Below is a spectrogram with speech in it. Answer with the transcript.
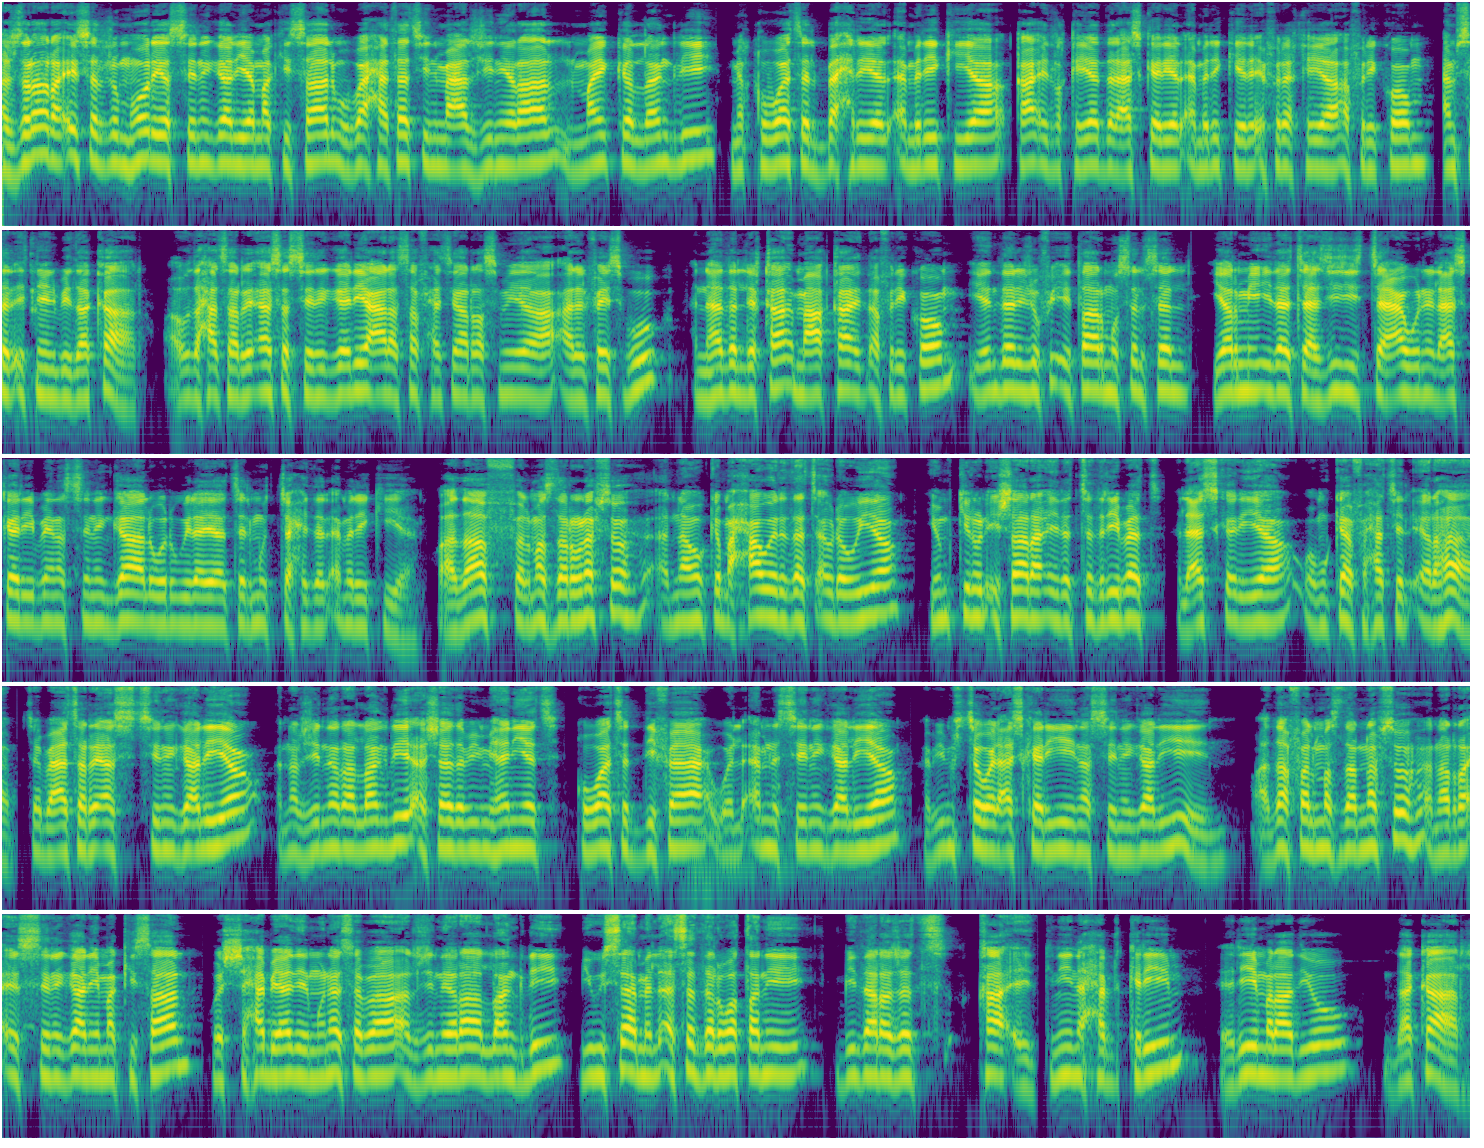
أجرى رئيس الجمهورية السنغالية ماكيسال مباحثات مع الجنرال مايكل لانغلي من قوات البحرية الأمريكية قائد القيادة العسكرية الأمريكية لإفريقيا أفريكوم أمس الاثنين بدكار. أوضحت الرئاسة السنغالية على صفحتها الرسمية على الفيسبوك أن هذا اللقاء مع قائد أفريكوم يندرج في إطار مسلسل يرمي إلى تعزيز التعاون العسكري بين السنغال والولايات المتحدة الأمريكية. وأضاف المصدر نفسه أنه كمحاور ذات أولوية يمكن الإشارة إلى التدريبات العسكرية ومكافحة الإرهاب. تبعت الرئاسة السنغالية أن الجنرال لانغلي أشاد بمهنية قوات الدفاع والأمن السنغالية بمستوى العسكريين السنغاليين. أضاف المصدر نفسه أن الرئيس السنغالي ماكيسال وشح بهذه المناسبة الجنرال لانغلي بوسام الأسد الوطني بدرجة قائد. كنين عبد الكريم ريم راديو دكار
